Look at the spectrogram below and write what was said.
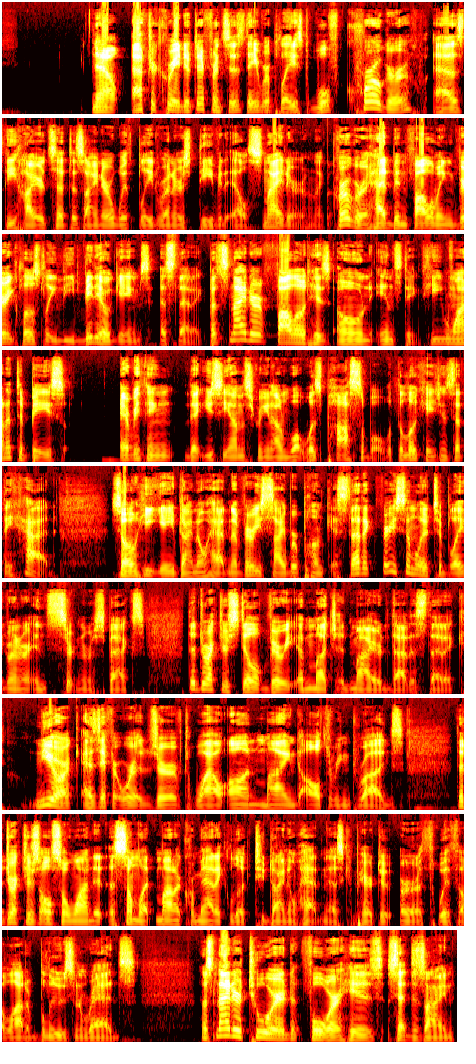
Now, after creative differences, they replaced Wolf Kroeger as the hired set designer with Blade Runner's David L. Snyder. Kroeger had been following very closely the video games aesthetic, but Snyder followed his own instinct. He wanted to base everything that you see on the screen on what was possible with the locations that they had. So he gave Dinohattan a very cyberpunk aesthetic, very similar to Blade Runner in certain respects. The director still very uh, much admired that aesthetic. New York as if it were observed while on mind altering drugs. The directors also wanted a somewhat monochromatic look to Dinohattan as compared to Earth, with a lot of blues and reds. Now, Snyder toured for his set design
